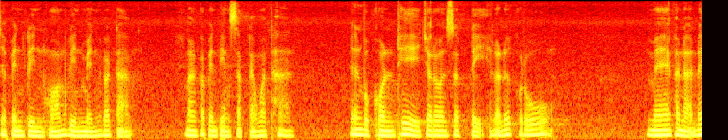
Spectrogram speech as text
จะเป็นกลิ่นหอมกลิ่นเหม็นก็ตาม มันก็เป็นเพียงสักแต่ว่าธาตุ ดังนั้นบุคคลที่เจริญสติระลึกรู้ แม้ขณะได้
